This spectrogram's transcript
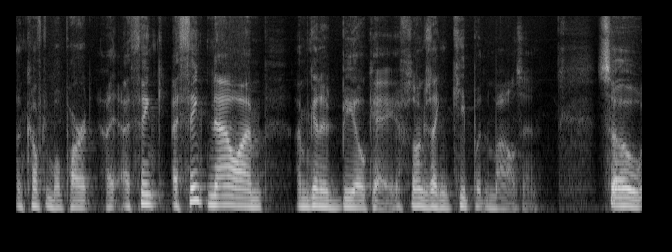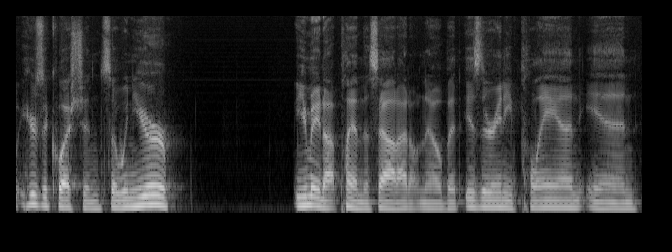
uncomfortable part. I, I think I think now I'm I'm going to be okay as long as I can keep putting the miles in. So here's a question. So when you're, you may not plan this out, I don't know, but is there any plan in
